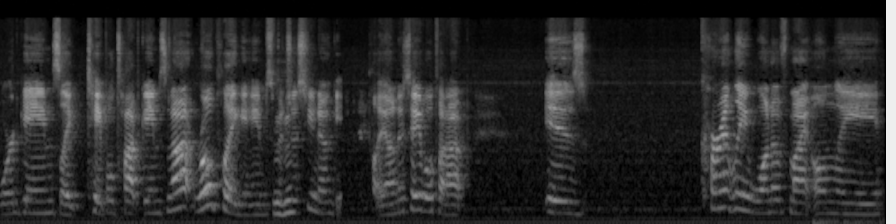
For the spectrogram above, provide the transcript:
board games like tabletop games, not role play games, but Mhm. just you know, games you play on a tabletop, is currently one of my only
